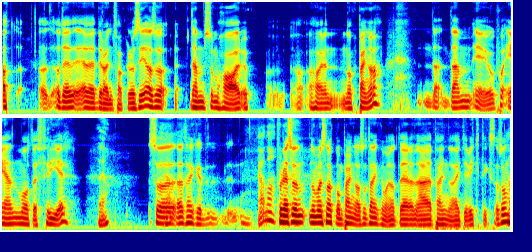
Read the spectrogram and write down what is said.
at, og det er det brannfakkel å si. Altså, dem som har, har nok penger, de, dem er jo på en måte friere. Ja. Så jeg tenker Ja da. For det sånn, Når man snakker om penger, så tenker man at det, nei, penger er ikke det viktigste. Og sånn.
